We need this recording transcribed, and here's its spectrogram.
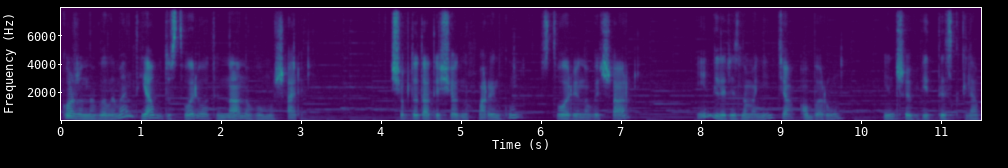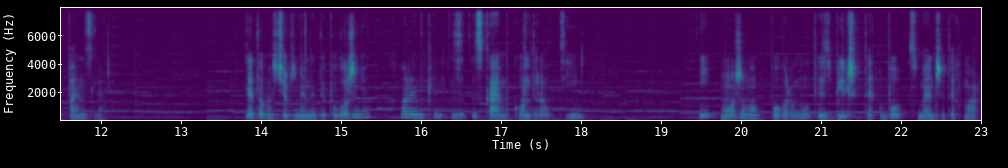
Кожен новий елемент я буду створювати на новому шарі. Щоб додати ще одну хмаринку, створюю новий шар і для різноманіття оберу інший відтиск для пензля. Для того, щоб змінити положення хмаринки, затискаємо Ctrl-T і можемо повернути, збільшити або зменшити хмари.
